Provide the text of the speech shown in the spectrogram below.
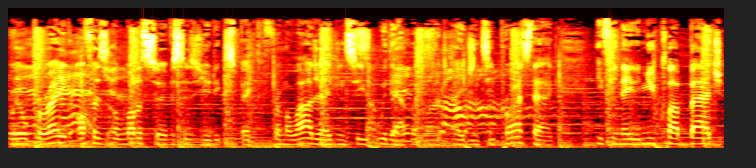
Royal Parade offers a lot of services you'd expect from a large agency without the large agency price tag. If you need a new club badge,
